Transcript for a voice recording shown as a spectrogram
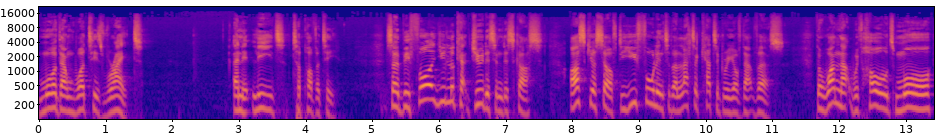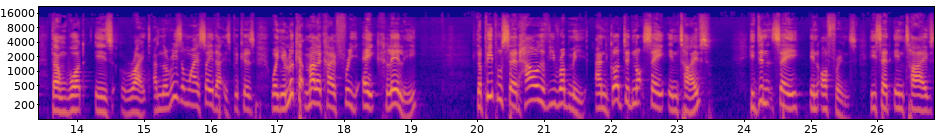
more than what is right and it leads to poverty. So before you look at Judas and discuss, ask yourself do you fall into the latter category of that verse? The one that withholds more than what is right. And the reason why I say that is because when you look at Malachi 3 8 clearly, the people said, How have you robbed me? And God did not say in tithes. He didn't say in offerings. He said in tithes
